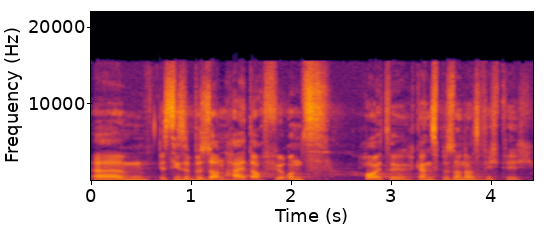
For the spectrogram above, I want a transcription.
ähm, ist diese Besonnenheit auch für uns heute ganz besonders wichtig.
